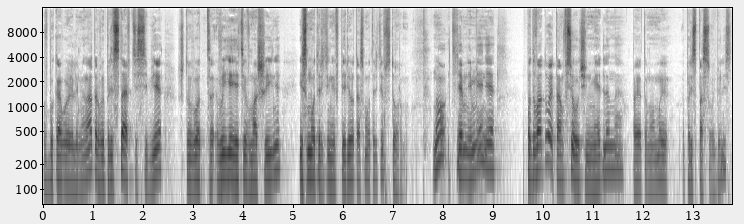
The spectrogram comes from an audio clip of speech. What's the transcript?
в боковой иллюминатор. Вы представьте себе, что вот вы едете в машине и смотрите не вперед, а смотрите в сторону. Но, тем не менее, под водой там все очень медленно, поэтому мы приспособились.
